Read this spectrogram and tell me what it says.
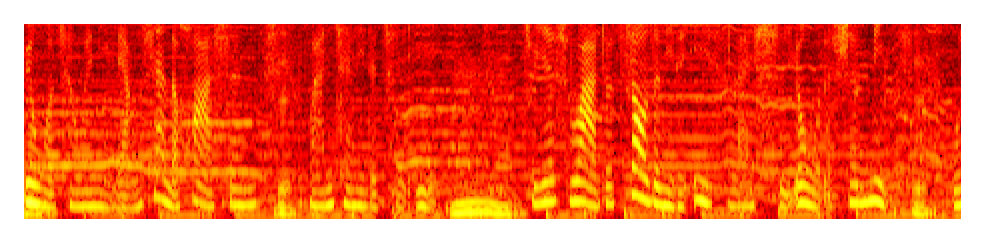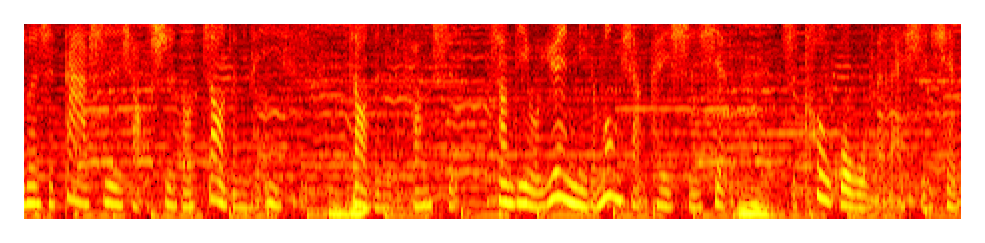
愿我成为你良善的化身，是完成你的旨意。嗯，主耶稣啊，就照着你的意思来使用我的生命。是，无论是大事小事，都照着你的意思，照着你的方式。上帝，我愿你的梦想可以实现。嗯，是透过我们来实现的。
